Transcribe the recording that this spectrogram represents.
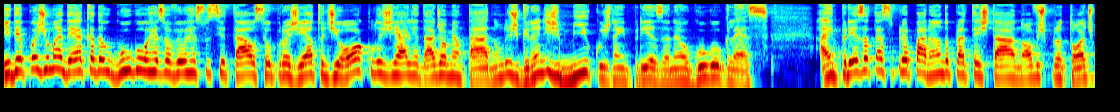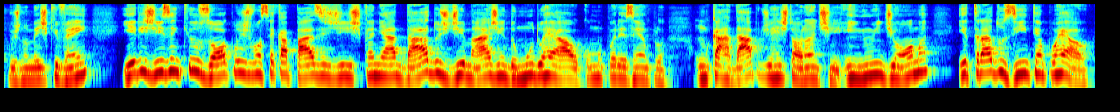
E depois de uma década, o Google resolveu ressuscitar o seu projeto de óculos de realidade aumentada, um dos grandes micos da empresa, né, o Google Glass. A empresa está se preparando para testar novos protótipos no mês que vem e eles dizem que os óculos vão ser capazes de escanear dados de imagem do mundo real, como por exemplo um cardápio de restaurante em um idioma e traduzir em tempo real.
